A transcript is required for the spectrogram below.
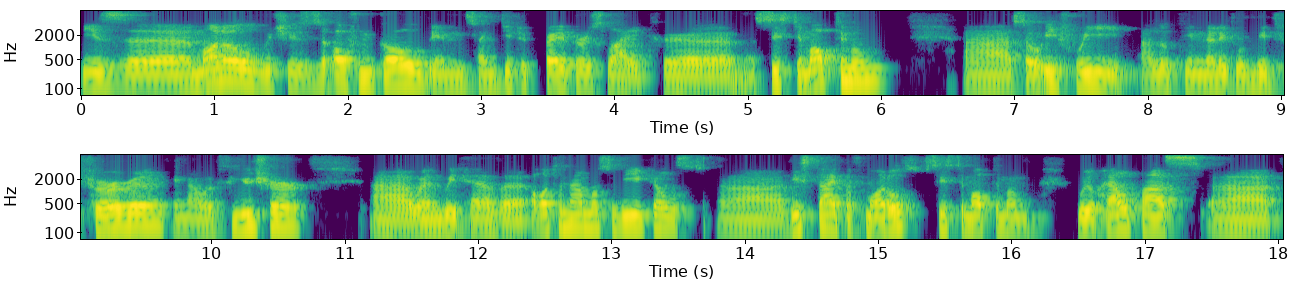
is a model which is often called in scientific papers like system optimum uh, so if we are looking a little bit further in our future, uh, when we have uh, autonomous vehicles, uh, this type of models, system optimum, will help us uh,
